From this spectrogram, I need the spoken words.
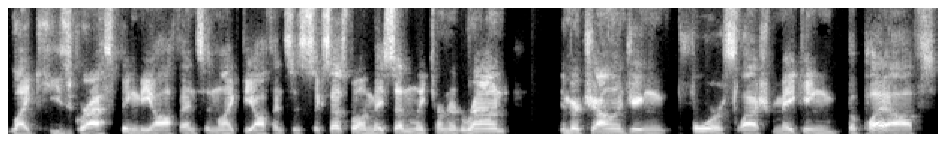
like he's grasping the offense, and like the offense is successful, and they suddenly turn it around and they're challenging for slash making the playoffs,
